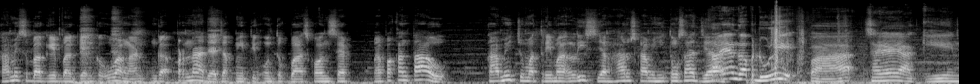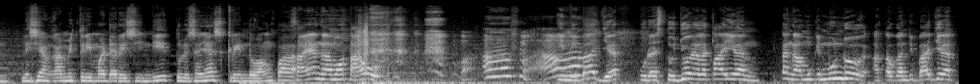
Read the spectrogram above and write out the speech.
kami sebagai bagian keuangan nggak pernah diajak meeting untuk bahas konsep. Bapak kan tahu, kami cuma terima list yang harus kami hitung saja. Saya nggak peduli. Pak, saya yakin list yang kami terima dari Cindy tulisannya screen doang, Pak. Saya nggak mau tahu. Maaf, maaf. Ini budget udah setuju oleh klien. Kita nggak mungkin mundur atau ganti budget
